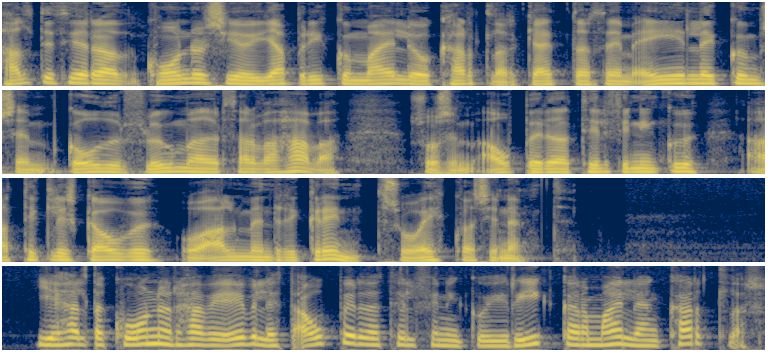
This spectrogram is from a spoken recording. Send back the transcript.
Haldi þér að konur séu jafn ríkum mæli og karlar gætar þeim eiginleikum sem góður flugmaður þarf að hafa, svo sem ábyrðatilfinningu, aðtiklisgáfu og almennri greint, svo eitthvað sé nefnt? Ég held að konur hafi yfirleitt ábyrðatilfinningu í ríkara mæli en karlar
